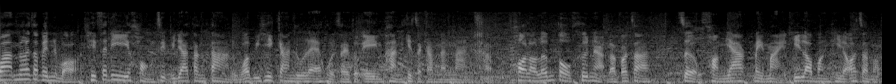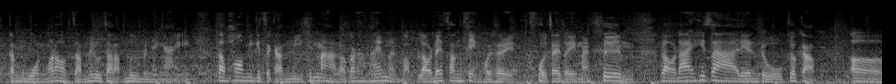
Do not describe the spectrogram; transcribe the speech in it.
ว่าไม่ว่าจะเป็นบอกทฤษฎีของจิตวิทยาต่าง ๆ หรือว่าวิธีการดูแลหัวใจตัวเองผ่านกิจกรรมนั้นๆครับพอเราเริ่มโตขึ้นอะเราก็จะเจอความยากใหม่ๆ ที่เราบางทีเราอาจจะแบบกังวลว่าเราจะไม่รู้จะรับมือมันยังไง แต่พอมีกิจกรรมนี้ขึ้นมา เราก็ทำให้เหมือนแบบเราได้ฟังเสียงหัวใจหัวใจตัวเองมากขึ้น เราได้ที่จะเรียนรู้เกี่ยวกับเอ่อ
